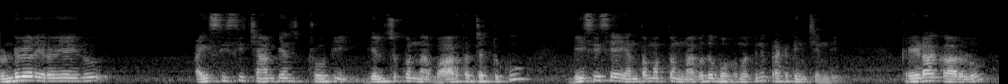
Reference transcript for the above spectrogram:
రెండు వేల ఇరవై ఐదు ఐసీసీ ఛాంపియన్స్ ట్రోఫీ గెలుచుకున్న భారత జట్టుకు బీసీసీఐ ఎంత మొత్తం నగదు బహుమతిని ప్రకటించింది? క్రీడాకారులు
